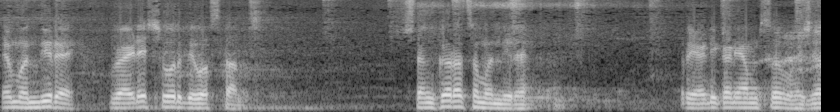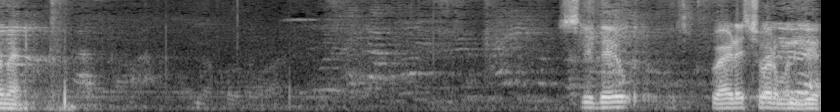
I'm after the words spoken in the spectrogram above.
हे मंदिर आहे. वैडेश्वर देवस्थान. शंकराचं मंदिर आहे. तर या ठिकाणी आमचं भजन आहे. श्रीदेव वैडेश्वर मंदिर.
